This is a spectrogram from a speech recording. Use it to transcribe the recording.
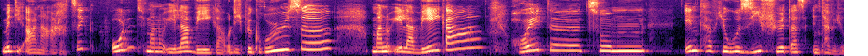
mit Diana 80 und Manuela Vega. Und ich begrüße Manuela Vega heute zum Interview. Sie führt das Interview.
